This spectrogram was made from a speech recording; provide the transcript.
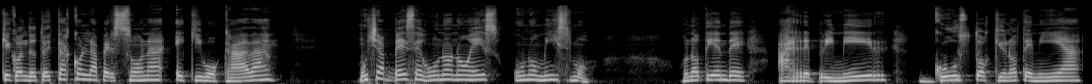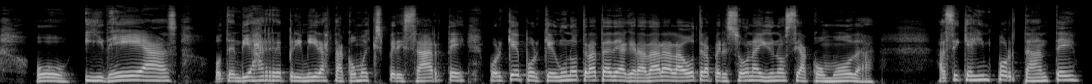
que cuando tú estás con la persona equivocada, muchas veces uno no es uno mismo. Uno tiende a reprimir gustos que uno tenía o ideas o tendías a reprimir hasta cómo expresarte. ¿Por qué? Porque uno trata de agradar a la otra persona y uno se acomoda. Así que es importante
